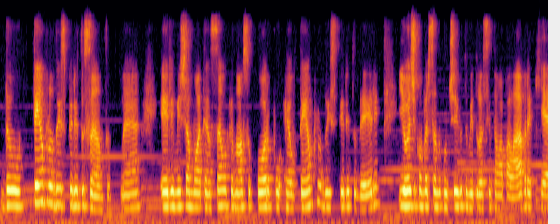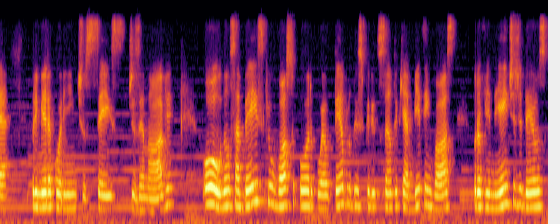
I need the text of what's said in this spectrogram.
do templo do Espírito Santo, né? Ele me chamou a atenção que o nosso corpo é o templo do Espírito dele. E hoje conversando contigo, tu me trouxe então a palavra que é 1 Coríntios 6, 19. Ou não sabeis que o vosso corpo é o templo do Espírito Santo e que habita em vós, proveniente de Deus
